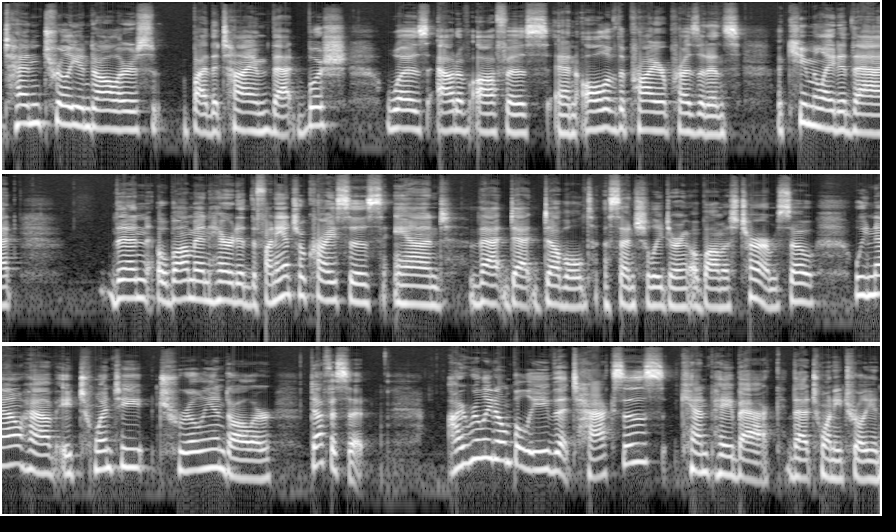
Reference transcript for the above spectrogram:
$10 trillion by the time that Bush was out of office and all of the prior presidents accumulated that. Then Obama inherited the financial crisis, and that debt doubled essentially during Obama's term. So we now have a $20 trillion deficit. I really don't believe that taxes can pay back that $20 trillion.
